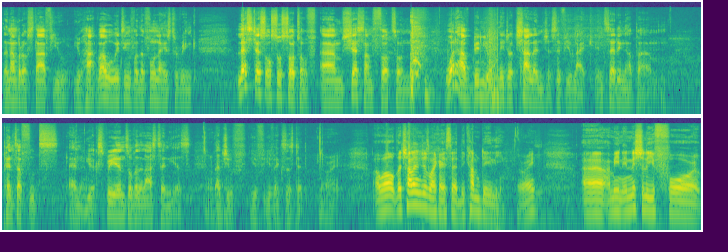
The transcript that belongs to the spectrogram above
the number of staff you, you had while we're waiting for the phone lines to ring. Let's just also sort of um, share some thoughts on what have been your major challenges, if you like, in setting up um, Penta Foods and your experience over the last 10 years okay. that you've, you've, you've existed. All right. Uh, well, the challenges, like I said, they come daily, all right? Uh, I mean, initially for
